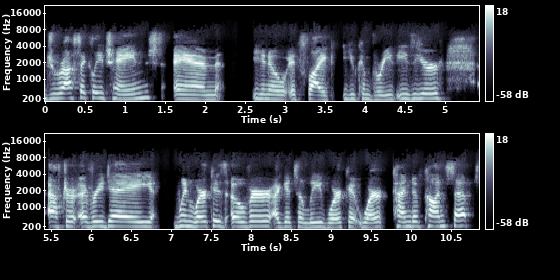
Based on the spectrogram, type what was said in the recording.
drastically changed and you know it's like you can breathe easier after every day when work is over i get to leave work at work kind of concept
